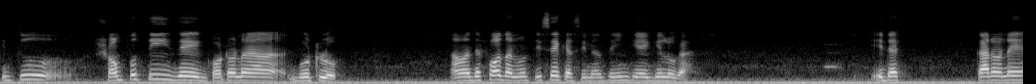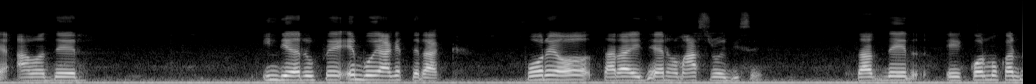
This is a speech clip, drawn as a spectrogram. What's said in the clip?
কিন্তু সম্প্রতি যে ঘটনা ঘটলো, আমাদের প্রধানমন্ত্রী শেখ হাসিনা যে ইন্ডিয়ায় গেল গা এটা কারণে আমাদের ইন্ডিয়ার উপরে এমবই আগেতে রাখ, পরেও তারা এই যে এরকম আশ্রয় দিছে, তাদের এই কর্মকাণ্ড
